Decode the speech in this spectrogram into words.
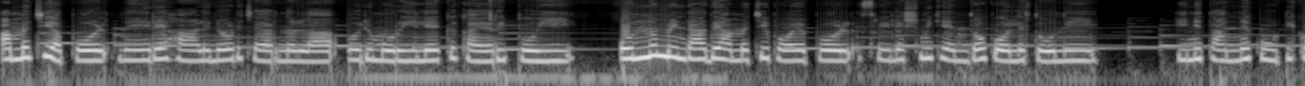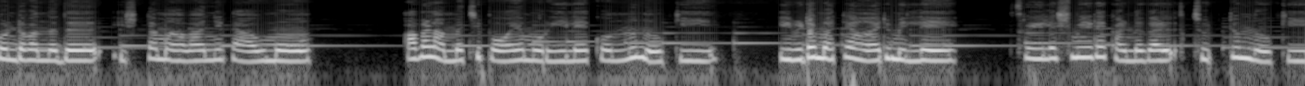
അമ്മച്ചി അപ്പോൾ നേരെ ഹാളിനോട് ചേർന്നുള്ള ഒരു മുറിയിലേക്ക് കയറിപ്പോയി. ഒന്നും മിണ്ടാതെ അമ്മച്ചി പോയപ്പോൾ ശ്രീലക്ഷ്മിക്ക് എന്തോ പോലെ തോന്നി. ഇനി തന്നെ കൂട്ടിക്കൊണ്ടുവന്നത് ഇഷ്ടമാവാഞ്ഞിട്ടാവുമോ? അവൾ അമ്മച്ചി പോയ മുറിയിലേക്കൊന്നു നോക്കി. ഇവിടെ മറ്റാരുമില്ലേ? ശ്രീലക്ഷ്മിയുടെ കണ്ണുകൾ ചുറ്റും നോക്കി.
